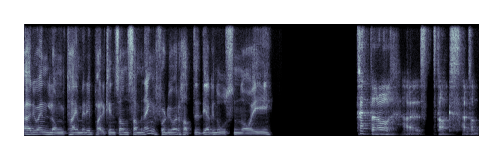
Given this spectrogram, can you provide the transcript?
er jo en longtimer i Parkinson-sammenheng, for du har hatt diagnosen nå i 13 år straks. Sånn.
